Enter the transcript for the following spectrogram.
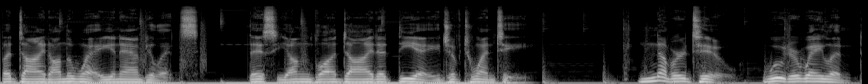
but died on the way in ambulance. This young blood died at the age of 20. Number 2. Wouter Weylandt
